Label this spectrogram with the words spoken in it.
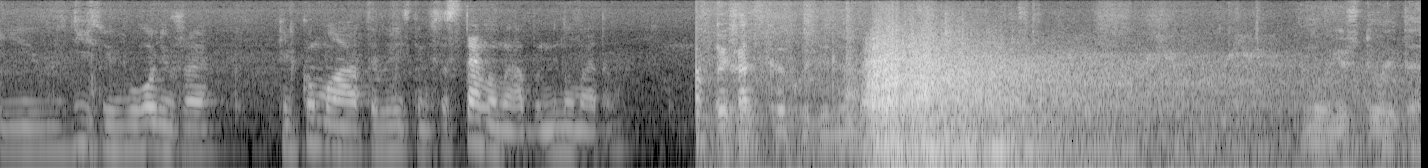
і здійснюють вогонь вже кількома артилерійськими системами або мінометами. Виход. какой-то, да? Ну и что это?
